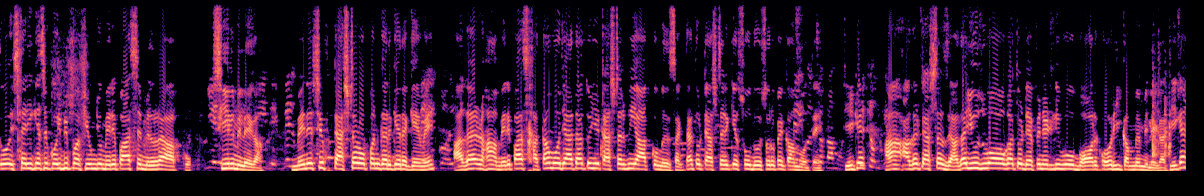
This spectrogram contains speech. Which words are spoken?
तो इस तरीके से कोई भी परफ्यूम जो मेरे पास से मिल रहा है आपको सील मिलेगा। मैंने सिर्फ़ टेस्टर ओपन करके रखे हुए अगर हाँ मेरे पास ख़त्म हो जाता है तो ये टेस्टर भी आपको मिल सकता है तो टेस्टर के सौ दो सौ रुपये कम होते हैं। ठीक है? है, अगर टेस्टर ज़्यादा यूज़ हुआ होगा तो डेफिनेटली वो और और ही कम में मिलेगा ठीक है?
